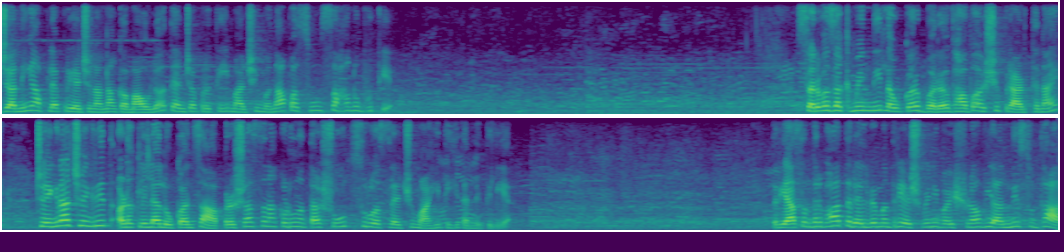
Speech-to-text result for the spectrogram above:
ज्यांनी आपल्या प्रियजनांना गमावलं त्यांच्याप्रती माझी मनापासून सहानुभूती आहे. सर्व जखमींनी लवकर बरं व्हावं अशी प्रार्थना आहे. चेंगराचेंगरीत अडकलेल्या लोकांचा प्रशासनाकडून आता शोध सुरू असल्याची माहितीही त्यांनी दिली आहे. तर या संदर्भात रेल्वे मंत्री अश्विनी वैष्णव यांनी सुद्धा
